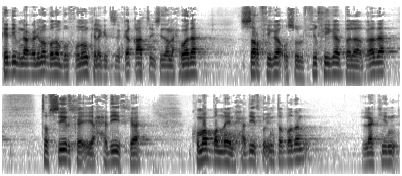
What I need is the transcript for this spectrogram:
Kadibna culimo badan buu funuun kala gedisan ka qaatay sida naxwada sarfiga usul fiqiga balaaqada tafsiirka iyo xadiidka. Kuma badnayn xadiidku inta badan laakiin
